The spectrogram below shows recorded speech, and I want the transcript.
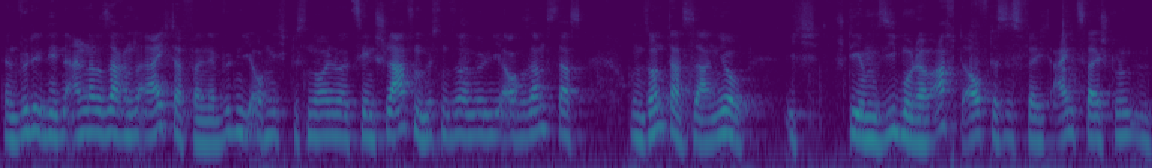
dann würde denen andere Sachen leichter fallen. Dann würden die auch nicht bis 9 oder 10 schlafen müssen, sondern würden die auch samstags und sonntags sagen, jo, ich stehe um sieben oder um acht auf, das ist vielleicht ein, zwei Stunden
